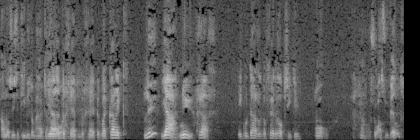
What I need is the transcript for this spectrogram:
Anders is het hier niet om uit te Ja, dat houden. begrijp ik, begrijp ik. Maar kan ik... Nu? Ja, nu, graag. Ik moet dadelijk nog verderop, ziet u. Oh, nou, zoals u wilt.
